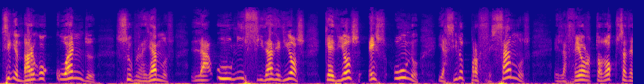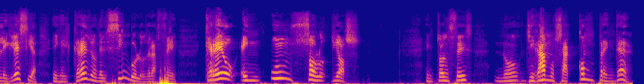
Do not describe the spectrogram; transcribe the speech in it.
Sin embargo, cuando subrayamos la unicidad de Dios, que Dios es uno, y así lo profesamos en la fe ortodoxa de la Iglesia, en el credo, en el símbolo de la fe, creo en un solo Dios. Entonces no llegamos a comprender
